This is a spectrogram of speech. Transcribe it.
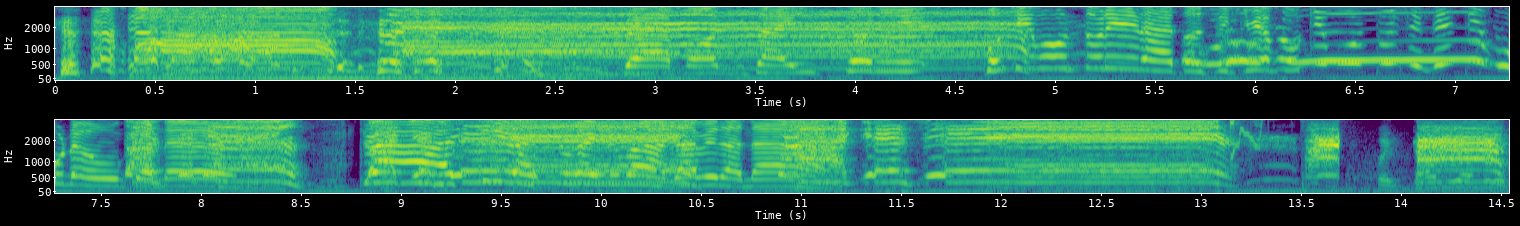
じゃあポンズさん一緒にポケモントレーナーとして君はポケモンとして出てもらおうかな。あーあっちには人がいるわ。ダメだな。これダイヤ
